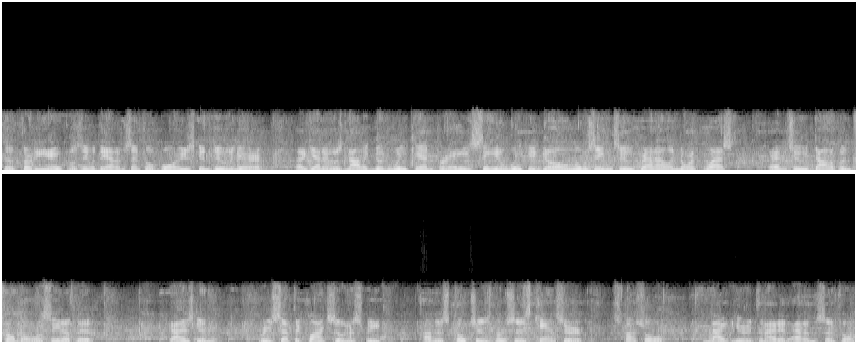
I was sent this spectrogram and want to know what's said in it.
to 38. We'll see what the Adams Central boys can do here. Again, it was not a good weekend for AC a week ago, losing to Grand Island Northwest and to Doniphan Trumbull. We'll see if the guys can reset the clock, so to speak, on this coaches versus cancer special night here tonight at Adams Central.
